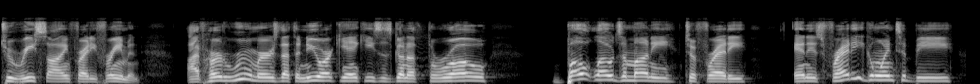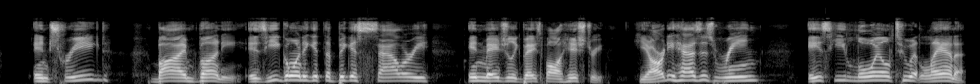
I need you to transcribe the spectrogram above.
to re sign Freddie Freeman? I've heard rumors that the New York Yankees is going to throw boatloads of money to Freddie. And is Freddie going to be intrigued by money? Is he going to get the biggest salary in Major League Baseball history? He already has his ring. Is he loyal to Atlanta?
